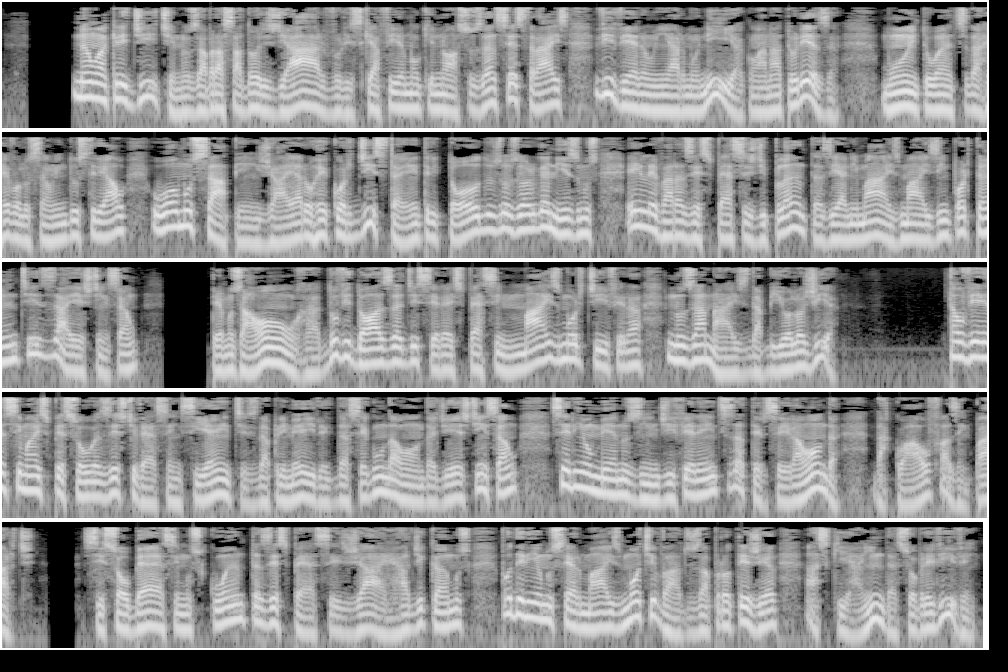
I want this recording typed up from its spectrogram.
Não acredite nos abraçadores de árvores que afirmam que nossos ancestrais viveram em harmonia com a natureza. Muito antes da Revolução Industrial, o Homo sapiens já era o recordista entre todos os organismos em levar as espécies de plantas e animais mais importantes à extinção. Temos a honra duvidosa de ser a espécie mais mortífera nos anais da biologia. Talvez se mais pessoas estivessem cientes da primeira e da segunda onda de extinção, seriam menos indiferentes à terceira onda, da qual fazem parte. Se soubéssemos quantas espécies já erradicamos, poderíamos ser mais motivados a proteger as que ainda sobrevivem.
